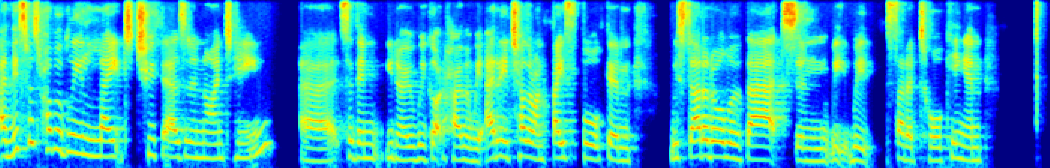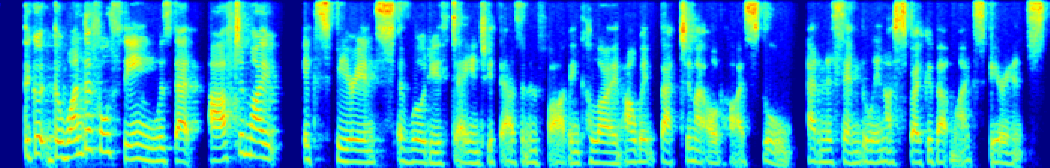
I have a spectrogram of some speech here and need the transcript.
And this was probably late 2019. Uh, so then, you know, we got home and we added each other on Facebook and we started all of that and we, we started talking. And the, good, the wonderful thing was that after my experience of World Youth Day in 2005 in Cologne, I went back to my old high school at an assembly and I spoke about my experience.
